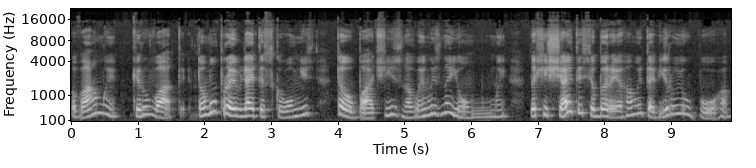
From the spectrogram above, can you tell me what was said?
вами керувати. Тому проявляйте скромність та обачність з новими знайомими, захищайтесь оберегами та вірою в Бога.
